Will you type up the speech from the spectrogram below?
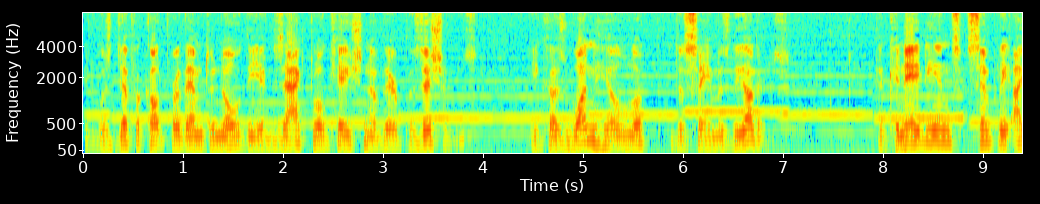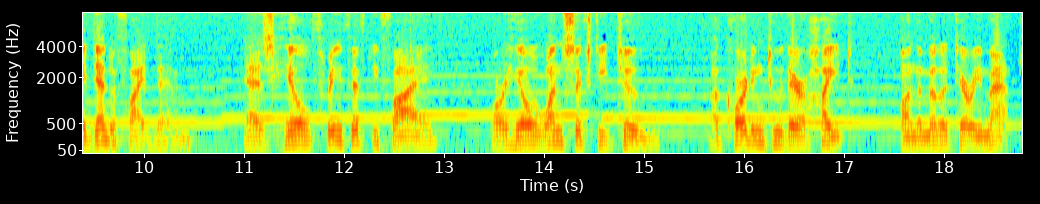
It was difficult for them to know the exact location of their positions because one hill looked the same as the others. The Canadians simply identified them as Hill 355 or Hill 162 according to their height on the military maps.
